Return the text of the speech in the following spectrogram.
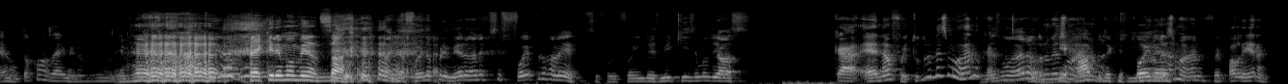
Eu não tô com Alzheimer, não. viu? Foi aquele momento só. Mas já foi no primeiro ano que você foi pro rolê. Você foi, foi em 2015 Mundios. Cara, é, não, foi tudo no mesmo ano, cara. Mesmo ano. Tudo no Que mesmo rápido ano. que Tudo foi, no né? mesmo ano, foi pauleira.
